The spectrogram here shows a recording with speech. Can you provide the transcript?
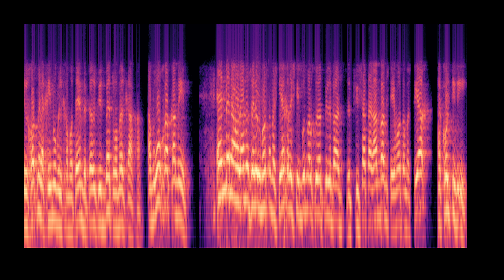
הלכות מלכים ומלחמותיהם בפרק י"ב, הוא אומר ככה, אמרו חכמים, אין בין העולם הזה לימות המשיח אלא שעיבוד מלכויות בלבד. זו תפיסת הרמב"ם שימות המשיח, הכל טבעי.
